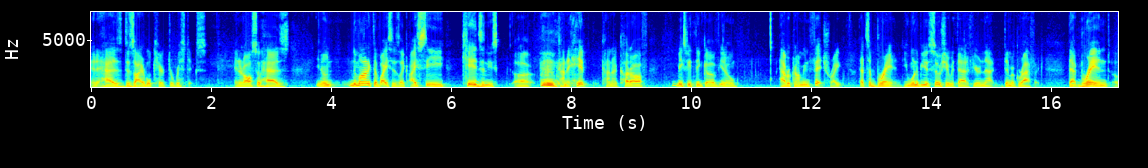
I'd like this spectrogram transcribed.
and it has desirable characteristics. And it also has, you know, mnemonic devices. Like I see kids in these uh, kind of hip, kind of cut off, makes me think of, you know, Abercrombie and Fitch, right? That's a brand. You want to be associated with that if you're in that demographic that brand uh,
